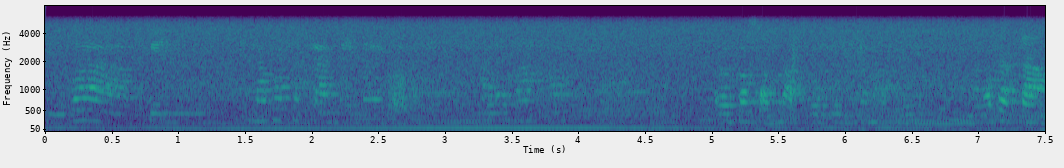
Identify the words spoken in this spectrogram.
ถือว่าเป็นนวัตกรรมใหม่ๆอะไรบ้างคะก็สำหรับโรงเรียนทั้งหมด นี้นวัตกรรม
